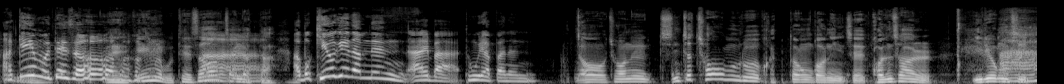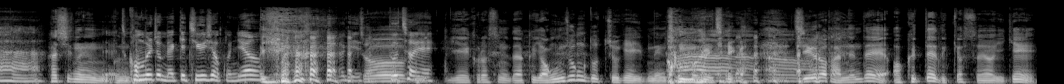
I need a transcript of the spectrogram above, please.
아, 게임 못해서. 네, 게임을 못해서 아. 잘렸다. 아, 뭐, 기억에 남는 알바, 동구리 아빠는. 어, 저는 진짜 처음으로 갔던 건 이제 건설 일용직 아, 하시는 분. 건물 좀 몇 개 지으셨군요. 여기 저, 도처에. 예, 그렇습니다. 그 영종도 쪽에 있는 건물을 아, 제가 어. 지으러 갔는데, 어, 그때 느꼈어요. 이게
